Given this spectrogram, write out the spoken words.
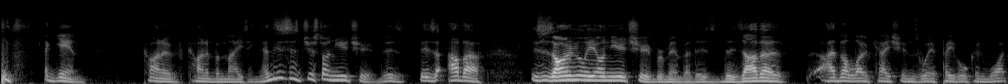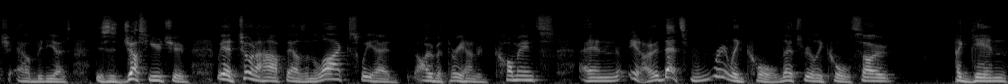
Poof, again, kind of kind of amazing. And this is just on YouTube. There's there's other this is only on YouTube, remember. There's there's other other locations where people can watch our videos. This is just YouTube. We had two and a half thousand likes. We had over 300 comments and you know, that's really cool. That's really cool. So again,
